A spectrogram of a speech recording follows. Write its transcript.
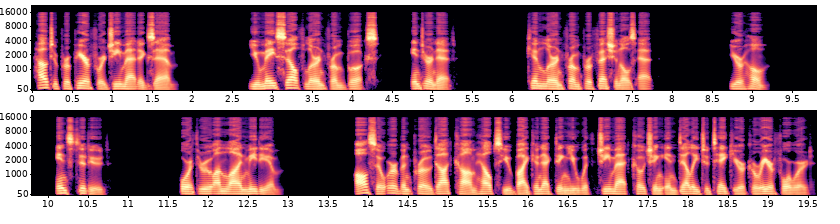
How to prepare for GMAT exam. You may self-learn from books, internet. Can learn from professionals at your home. Institute or through online medium. Also urbanpro.com helps you by connecting you with GMAT coaching in Delhi to take your career forward.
